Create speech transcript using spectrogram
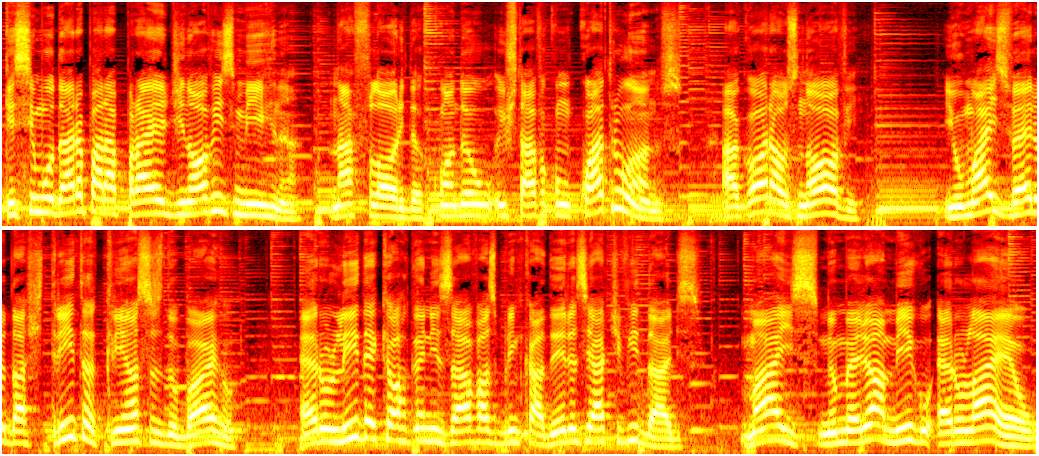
que se mudara para a praia de Nova Esmirna, na Flórida, quando eu estava com 4 anos. Agora aos 9, e o mais velho das 30 crianças do bairro, era o líder que organizava as brincadeiras e atividades. Mas meu melhor amigo era o Lael.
